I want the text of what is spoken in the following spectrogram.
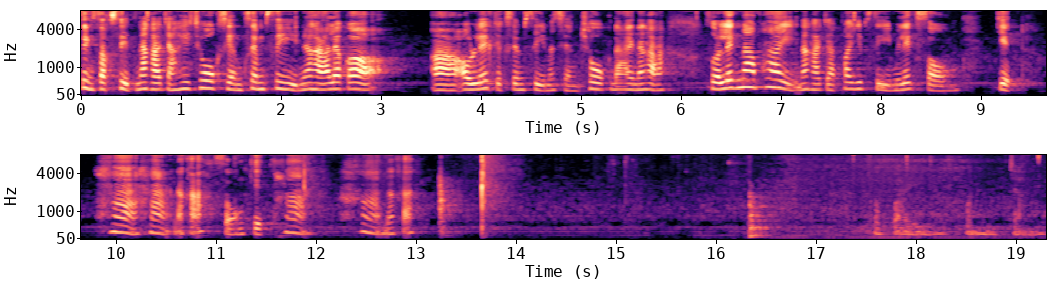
สิ่งศักดิ์สิทธิ์นะคะจะให้โชคเสียงเซมซีนะคะ แล้วก็เอาเลขจากเซมซีมาเสี่ยงโชคได้นะคะ ส่วนเลขหน้าไพ่นะคะ จากไพ่ยิบสี่มีเลขสองเจ็ดห้าห้านะคะสองเจ็ดห้า ห้านนะคะ ต่อไปคนจันทร์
